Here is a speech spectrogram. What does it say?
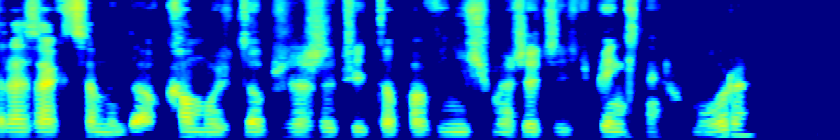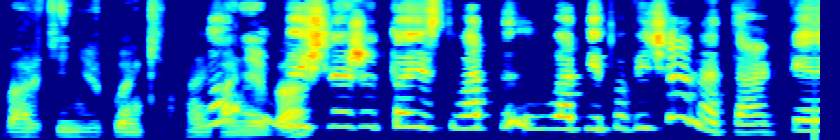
teraz jak chcemy do komuś dobrze życzyć, to powinniśmy życzyć pięknych chmur bardziej niż błękitnego no, nieba? Myślę, że to jest ład, ładnie powiedziane, tak. Pię,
